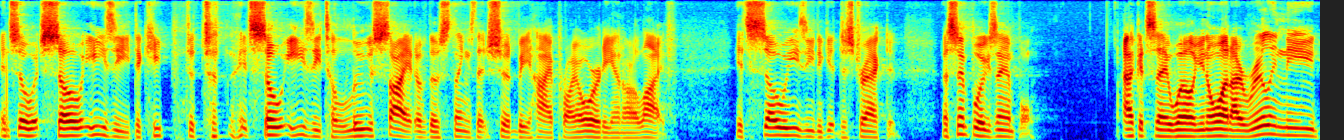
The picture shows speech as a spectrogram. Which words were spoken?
And so it's so easy to keep, to, to, it's so easy to lose sight of those things that should be high priority in our life. It's so easy to get distracted. A simple example I could say, well, you know what, I really need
